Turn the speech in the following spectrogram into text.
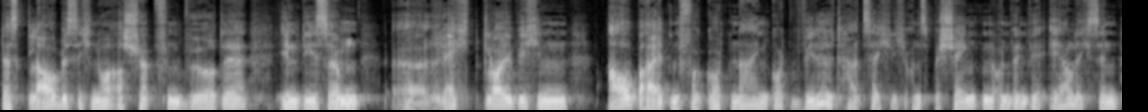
dass Glaube sich nur erschöpfen würde in diesem äh, rechtgläubigen Arbeiten vor Gott. Nein, Gott will tatsächlich uns beschenken und wenn wir ehrlich sind,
